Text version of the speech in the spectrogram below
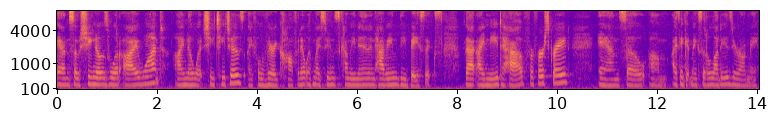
and so she knows what I want. I know what she teaches. I feel very confident with my students coming in and having the basics that I need to have for first grade. And so um, I think it makes it a lot easier on me.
